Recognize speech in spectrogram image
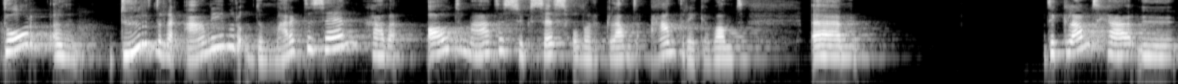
door een duurdere aannemer op de markt te zijn, gaat je automatisch succesvollere klanten aantrekken. Want um, de klant gaat u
